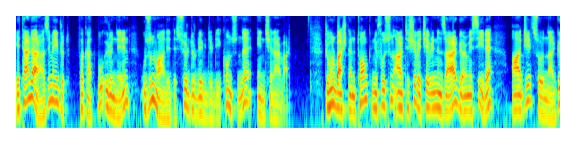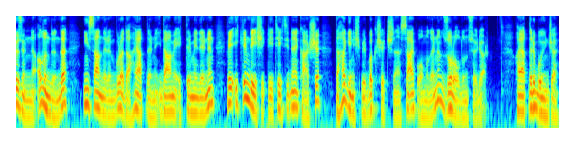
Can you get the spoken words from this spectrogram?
yeterli arazi mevcut. Fakat bu ürünlerin uzun vadede sürdürülebilirliği konusunda endişeler var. Cumhurbaşkanı Tong, nüfusun artışı ve çevrenin zarar görmesiyle acil sorunlar göz önüne alındığında insanların burada hayatlarını idame ettirmelerinin ve iklim değişikliği tehdidine karşı daha geniş bir bakış açısına sahip olmalarının zor olduğunu söylüyor. Hayatları boyunca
